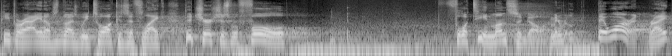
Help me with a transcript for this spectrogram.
People are, you know, sometimes we talk as if like the churches were full 14 months ago. I mean, they weren't, right?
